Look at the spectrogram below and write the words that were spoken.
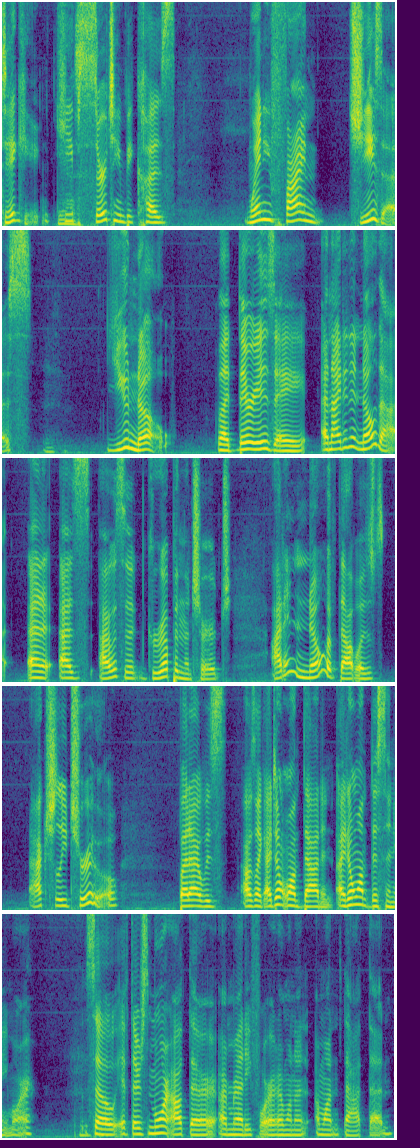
digging, keep searching because when you find Jesus, mm-hmm. you know. Like there is a and I didn't know that. And as I was a, grew up in the church, I didn't know if that was actually true. But I was I was like I don't want that and I don't want this anymore. So if there's more out there, I'm ready for it. I want to I want that then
